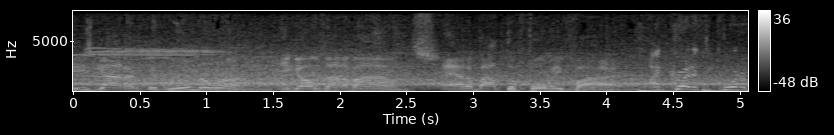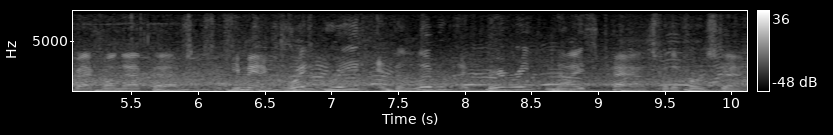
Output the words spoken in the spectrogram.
He's got it with room to run. He goes out of bounds at about the 45. I credit the quarterback on that pass. He made a great read and delivered a very nice pass for the first down.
